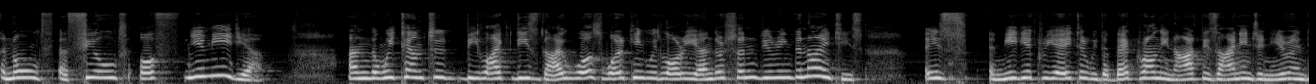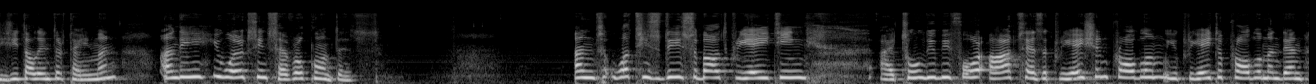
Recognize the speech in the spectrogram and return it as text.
an old a field of new media. And we tend to be like this guy was working with Laurie Anderson during the 90s. He's a media creator with a background in art design, engineering, and digital entertainment and he, he works in several contexts. And what is this about creating? I told you before, art has a creation problem. You create a problem and then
